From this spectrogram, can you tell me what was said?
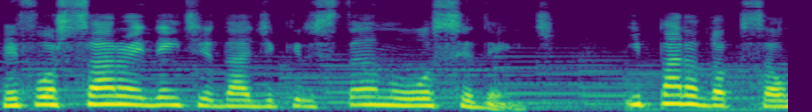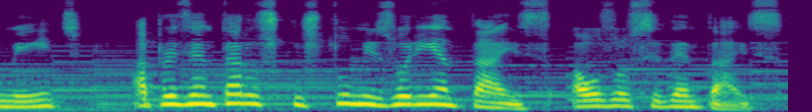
reforçaram a identidade cristã no Ocidente e, paradoxalmente, apresentaram os costumes orientais aos ocidentais,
